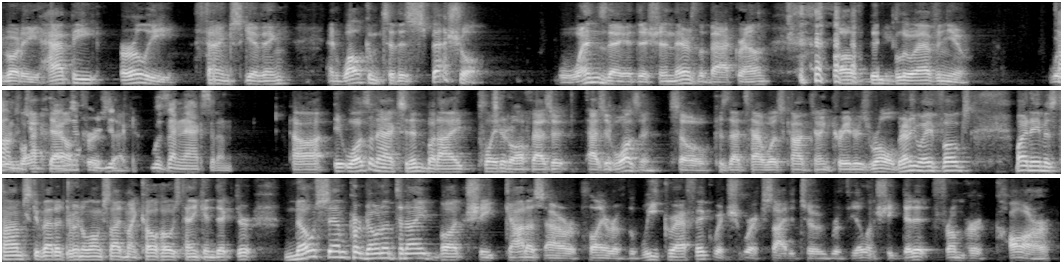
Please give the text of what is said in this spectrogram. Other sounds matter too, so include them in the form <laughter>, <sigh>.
Everybody. Happy early Thanksgiving, and welcome to this special Wednesday edition. There's the background <laughs> of Big Blue Avenue. We Tom, were blacked out that, for a second. Was that an accident? Uh, it was an accident, but I played it off as it as it wasn't. So, because that's how us content creators roll. But anyway, folks, my name is Tom Scavetta, joined alongside my co-host Hank and Dichter. No Sam Cardona tonight, but she got us our Player of the Week graphic, which we're excited to reveal, and she did it from her car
